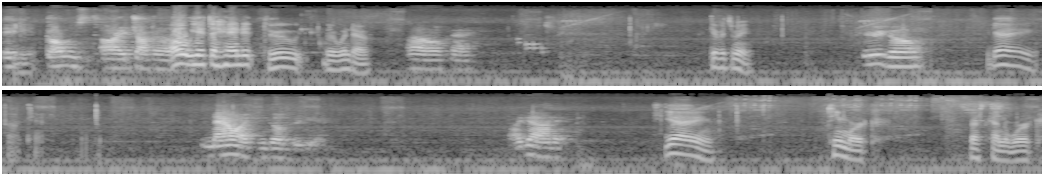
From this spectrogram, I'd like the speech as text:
it goes. Alright, drop another. Oh, you have to hand it through the window. Oh, okay. Give it to me. Here you go. Yay! Oh, I can't. Now I can go through here. I got it. Yay! Teamwork. Best kind of work.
